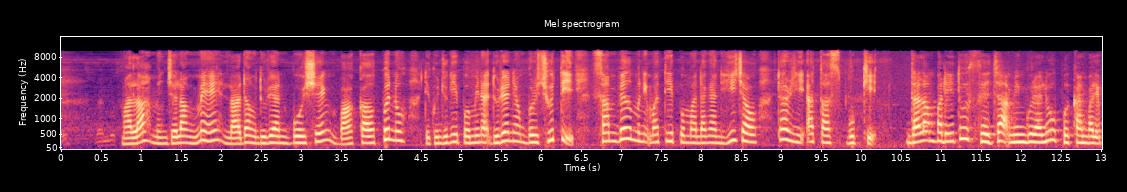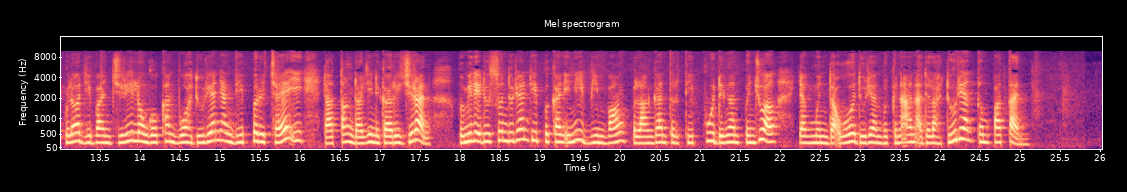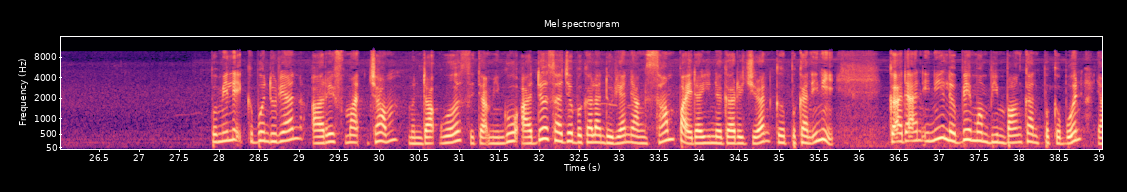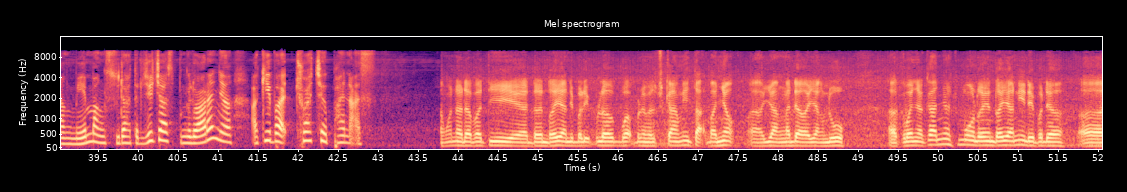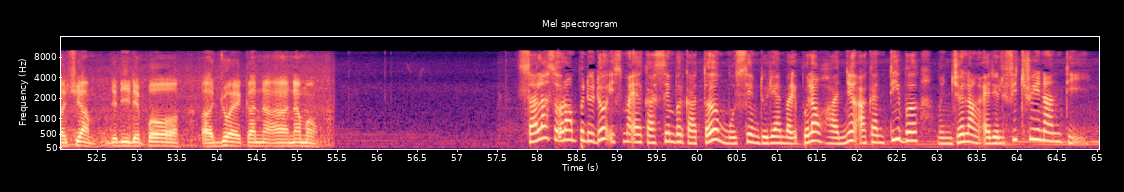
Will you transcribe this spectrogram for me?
Malah menjelang Mei, ladang durian Bosheng bakal penuh dikunjungi peminat durian yang bercuti sambil menikmati pemandangan hijau dari atas bukit. Dalam pada itu, sejak minggu lalu, Pekan Balik Pulau dibanjiri longgokan buah durian yang dipercayai datang dari negara jiran. Pemilik dusun durian di pekan ini bimbang pelanggan tertipu dengan penjual yang mendakwa durian berkenaan adalah durian tempatan. Pemilik kebun durian Arif Mat Jam mendakwa setiap minggu ada saja bekalan durian yang sampai dari negara jiran ke pekan ini. Keadaan ini lebih membimbangkan pekebun yang memang sudah terjejas pengeluarannya akibat cuaca panas. Mana dapati uh, derayan di balik pulau buat benda sekarang ni tak banyak uh, yang ada yang luh. Uh, kebanyakannya semua derayan-derayan ni daripada uh, Siam. Jadi mereka uh, jualkan uh, nama. Salah seorang penduduk Ismail Kasim berkata musim durian balik pulau hanya akan tiba menjelang Aidilfitri nanti.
